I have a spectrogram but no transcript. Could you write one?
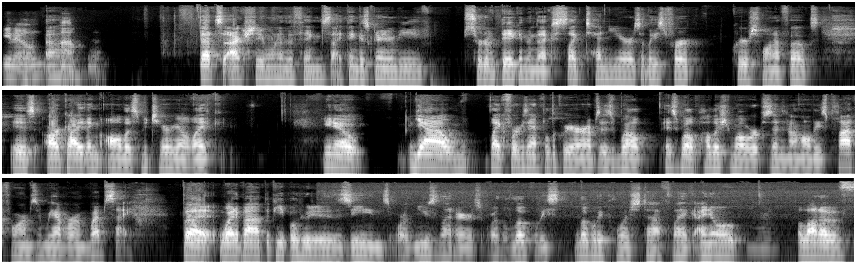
you know Um, um, That's actually one of the things I think is going to be sort of big in the next like 10 years, at least for queer Swana folks, is archiving all this material. Like, you know, yeah, like for example, the Queer Arabs is well is well published and well represented on all these platforms, and we have our own website. But what about the people who do the zines or the newsletters or the locally locally published stuff? Like I know a lot of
